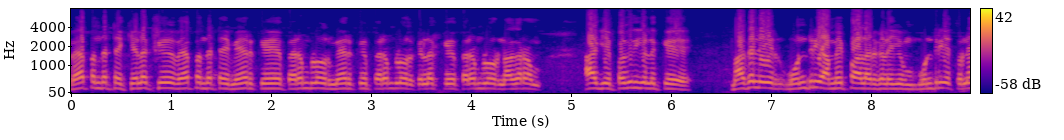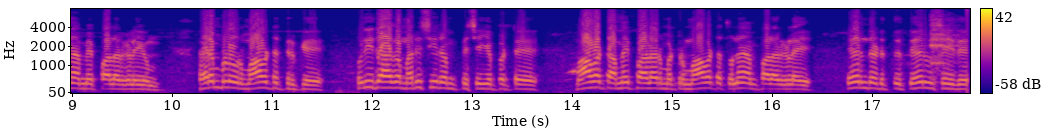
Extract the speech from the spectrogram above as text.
வேப்பந்தட்டை கிழக்கு வேப்பந்தட்டை மேற்கு பெரம்பலூர் மேற்கு பெரம்பலூர் கிழக்கு பெரம்பலூர் நகரம் ஆகிய பகுதிகளுக்கு மகளிர் ஒன்றிய அமைப்பாளர்களையும் ஒன்றிய துணை அமைப்பாளர்களையும் பெரம்பலூர் மாவட்டத்திற்கு புதிதாக மறுசீரமைப்பு செய்யப்பட்டு மாவட்ட அமைப்பாளர் மற்றும் மாவட்ட துணை அமைப்பாளர்களை தேர்ந்தெடுத்து தேர்வு செய்து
